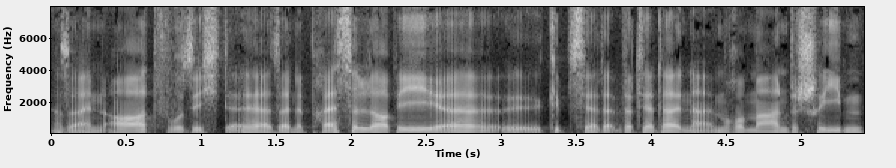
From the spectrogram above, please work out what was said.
also ein Ort, wo sich, äh, also eine Presselobby, äh, gibt's ja, wird ja da in einem Roman beschrieben,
